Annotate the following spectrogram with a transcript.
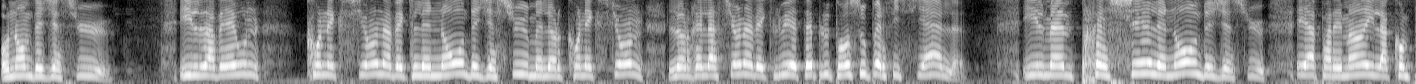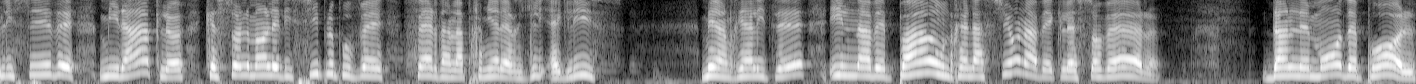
au nom de Jésus. Ils avaient une connexion avec le nom de Jésus, mais leur connexion, leur relation avec lui était plutôt superficielle. Il même prêchait le nom de Jésus et apparemment il accomplissait des miracles que seulement les disciples pouvaient faire dans la première église. Mais en réalité, il n'avait pas une relation avec le Sauveur. Dans le mot de Paul,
